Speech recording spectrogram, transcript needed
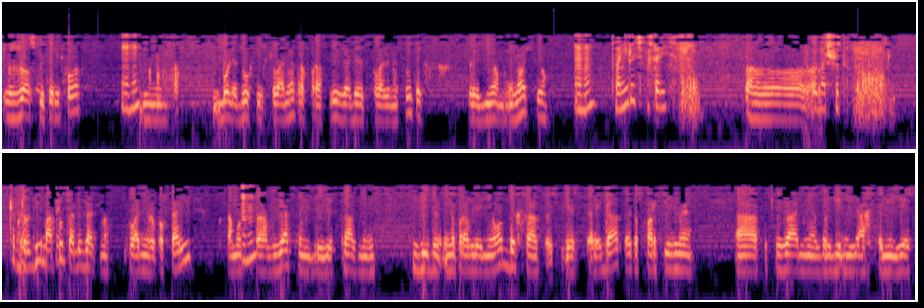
жесткий переход. Угу. Более двух тысяч километров прошли за девять с половиной суток, днем и ночью. Угу. Планируете повторить? Какой маршрут? Какой? Другие маршруты обязательно планирую повторить, потому угу. что в Ясенбе есть разные виды и направления отдыха, то есть есть регата, это спортивное э, состязание с другими яхтами, есть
